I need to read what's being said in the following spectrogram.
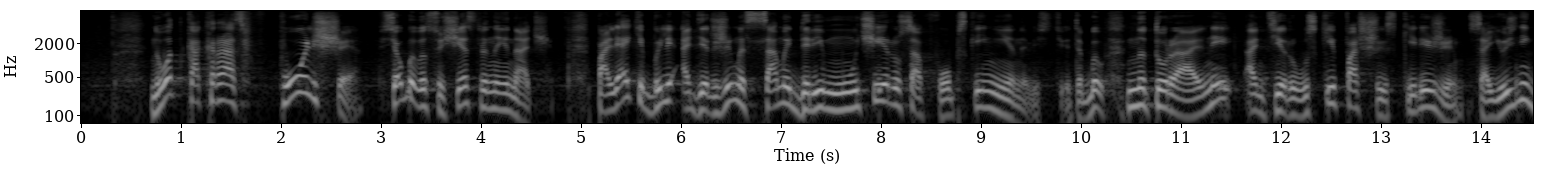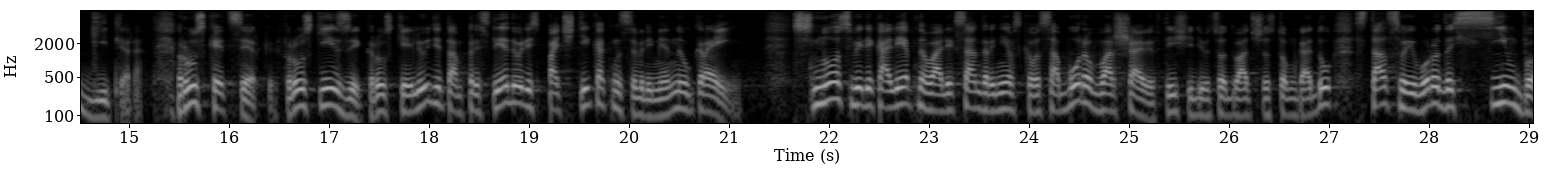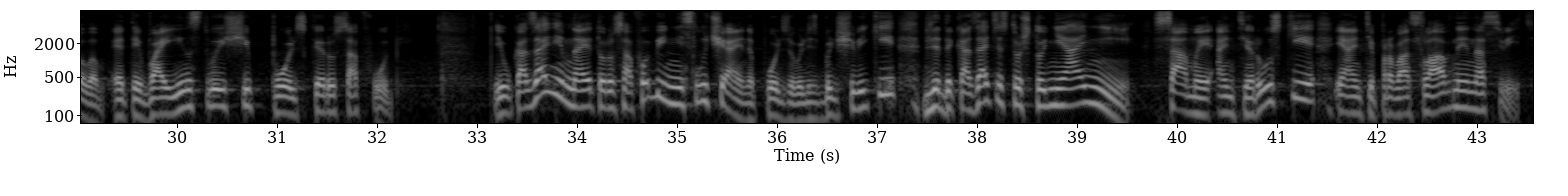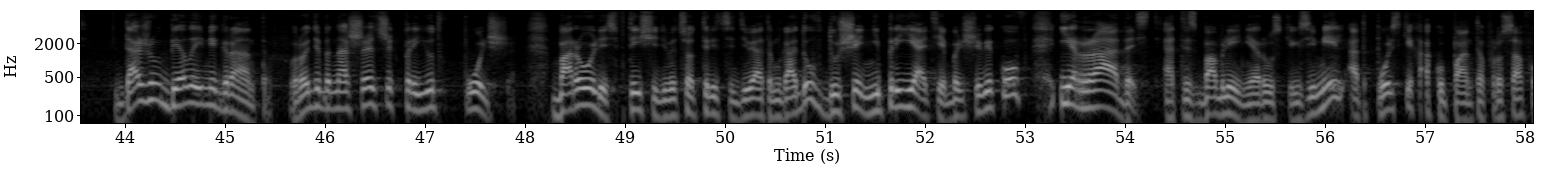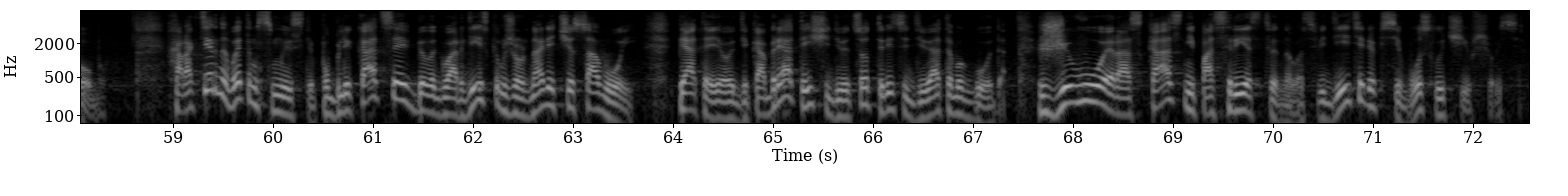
Но вот как раз в Польше все было существенно иначе. Поляки были одержимы самой дремучей русофобской ненавистью. Это был натуральный антирусский фашистский режим, союзник Гитлера. Русская церковь, русский язык, русские люди там преследовались почти как на современной Украине. Снос великолепного Александра Невского собора в Варшаве в 1926 году стал своего рода символом этой воинствующей польской русофобии. И указанием на эту русофобию не случайно пользовались большевики для доказательства, что не они самые антирусские и антиправославные на свете. Даже у белоэмигрантов, вроде бы нашедших приют в Польше, боролись в 1939 году в душе неприятие большевиков и радость от избавления русских земель от польских оккупантов-русофобов. Характерна в этом смысле публикация в белогвардейском журнале «Часовой» 5 декабря 1939 года. Живой рассказ непосредственного свидетеля всего случившегося.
